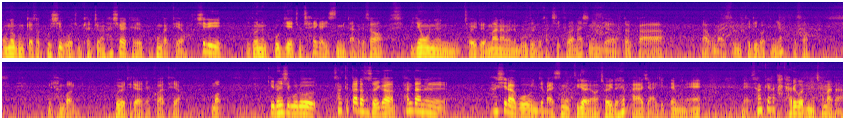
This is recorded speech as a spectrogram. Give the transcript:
오너분께서 보시고 좀 결정을 하셔야 될 부분 같아요. 확실히 이거는 보기에 좀 차이가 있습니다. 그래서 이 경우는 저희도 웬만하면 모듈도 같이 교환하시는 게 어떨까라고 말씀을 드리거든요. 그래서 네, 한번 보여드려야 될 것 같아요. 뭐 이런 식으로 상태 따라서 저희가 판단을 하시라고 이제 말씀을 드려요. 저희도 해봐야지 알기 때문에 네, 상태가 다 다르거든요 차마다.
